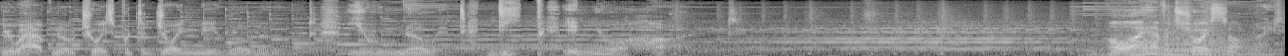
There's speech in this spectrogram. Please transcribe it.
You have no choice but to join me, Roland. You know it, deep in your heart. Oh, I have a choice, all right.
